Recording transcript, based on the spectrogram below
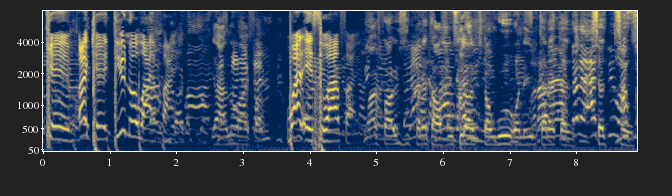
Okay, okay. Do you know Wi-Fi? Yeah, I know Wi-Fi. What is Wi-Fi? Wi-Fi, used to connect our phone so that we can go on the internet and set things.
